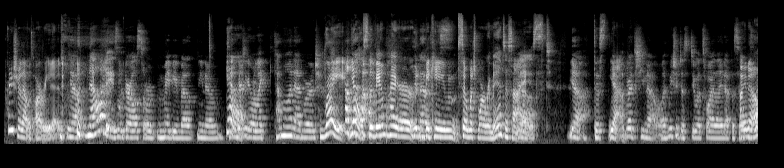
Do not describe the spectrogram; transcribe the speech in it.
pretty sure that was R rated. yeah. Nowadays, the girls, or maybe about, you know, yeah. years ago, were like, come on, Edward. Right. Yes. The vampire you know, became so much more romanticized. Yeah. This, yeah. Which, you know, like we should just do a Twilight episode. I know.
